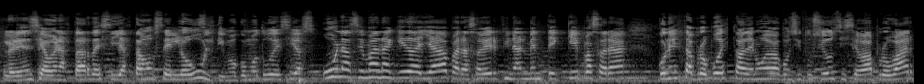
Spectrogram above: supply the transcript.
Florencia, buenas tardes. Y ya estamos en lo último, como tú decías, una semana queda ya para saber finalmente qué pasará con esta propuesta de nueva constitución, si se va a aprobar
